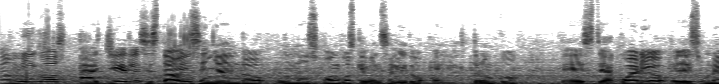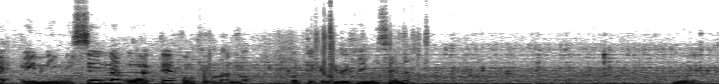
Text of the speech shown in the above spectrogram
Amigos, ayer les estaba enseñando unos hongos que habían salido en el tronco de este acuario. Es una hemimicena láctea, confirmando, porque creo que dije hemicena. Miren,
